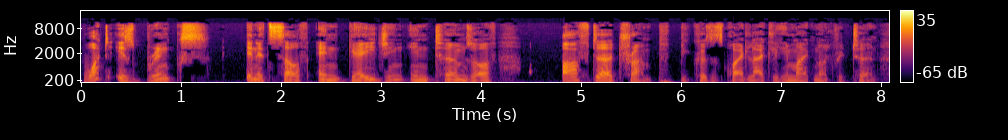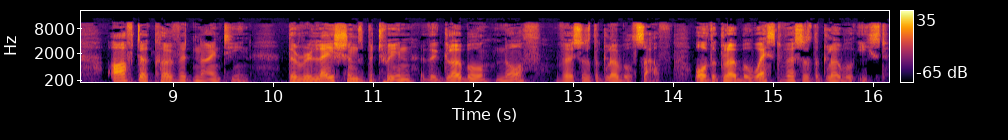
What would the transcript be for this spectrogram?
what is BRICS in itself engaging in terms of after Trump, because it's quite likely he might not return, after COVID 19, the relations between the global north versus the global south, or the global west versus the global east?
